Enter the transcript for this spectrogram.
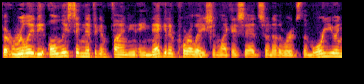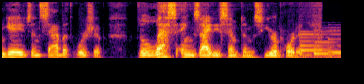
But really, the only significant finding, a negative correlation, like I said. So, in other words, the more you engage in Sabbath worship, the less anxiety symptoms you reported.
